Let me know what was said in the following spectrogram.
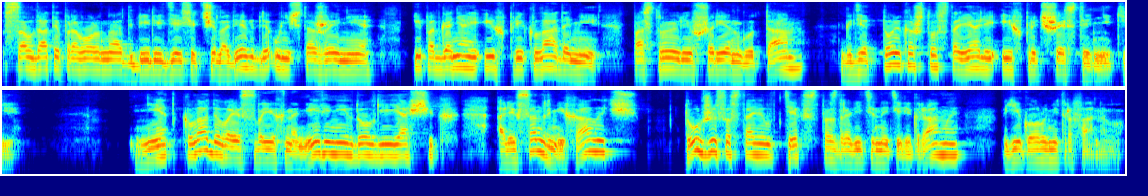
солдаты проворно отбили десять человек для уничтожения и, подгоняя их прикладами, построили в шеренгу там, где только что стояли их предшественники. Не откладывая своих намерений в долгий ящик, Александр Михайлович тут же составил текст поздравительной телеграммы Егору Митрофанову.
